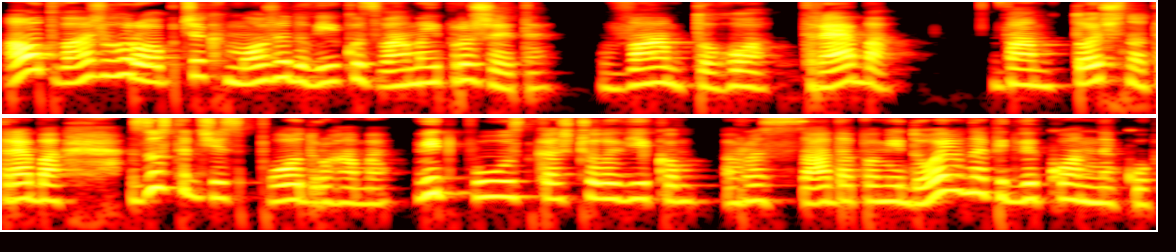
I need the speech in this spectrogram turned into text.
а от ваш горобчик може до віку з вами і прожити. Вам того треба? Вам точно треба зустрічі з подругами, відпустка з чоловіком, розсада помідорів на підвіконнику,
